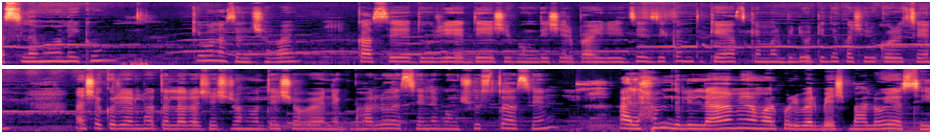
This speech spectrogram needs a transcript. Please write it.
আসসালামু আলাইকুম। কেমন আছেন সবাই? কাছে, দূরে দেশ এবং দেশের বাইরে যে যেখান থেকে আজকে আমার ভিডিওটি দেখা শুরু করেছেন, আশা করি আল্লাহ তাল্লাহর শেষ রহমতে সবাই অনেক ভালো আছেন এবং সুস্থ আছেন। আলহামদুলিল্লাহ, আমি আমার পরিবার বেশ ভালোই আছি।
